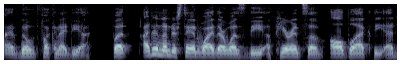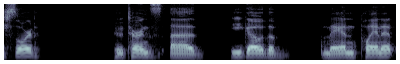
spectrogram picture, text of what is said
I have no fucking idea. But I didn't understand why there was the appearance of All Black the Necrosword, who turns uh, Ego the Man Planet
